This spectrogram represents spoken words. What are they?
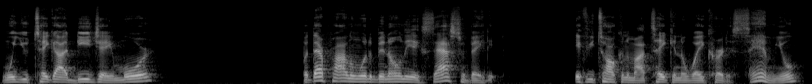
when you take out DJ Moore. But that problem would have been only exacerbated if you're talking about taking away Curtis Samuel.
